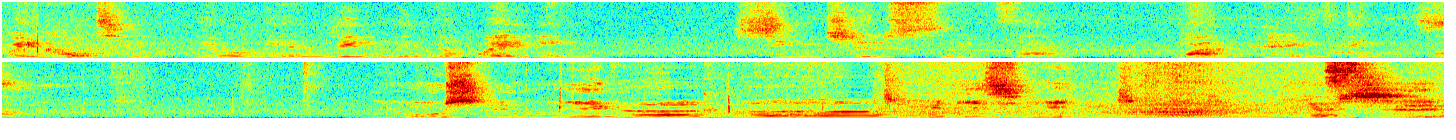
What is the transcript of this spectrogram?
回扣紧流年零零的回音，行止随在，环佩叮当。又是一个客居的清晨，又是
